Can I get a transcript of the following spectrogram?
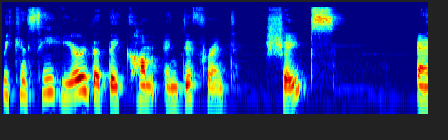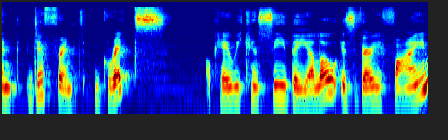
we can see here that they come in different shapes and different grits. Okay, we can see the yellow is very fine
